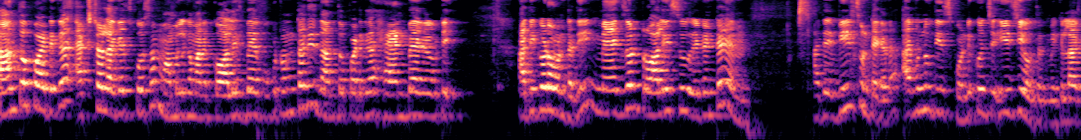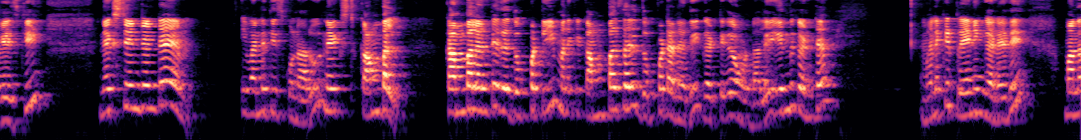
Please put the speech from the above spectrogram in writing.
దాంతోపాటుగా ఎక్స్ట్రా లగేజ్ కోసం మామూలుగా మన కాలేజ్ బ్యాగ్ ఒకటి ఉంటుంది దాంతోపాటుగా హ్యాండ్ బ్యాగ్ ఒకటి అది కూడా ఉంటుంది. మ్యాక్సిమం ట్రాలీస్ ఏంటంటే అదే వీల్స్ ఉంటాయి కదా అవి నువ్వు తీసుకోండి కొంచెం ఈజీ అవుతుంది మీకు లగేజ్కి నెక్స్ట్ ఏంటంటే ఇవన్నీ తీసుకున్నారు. నెక్స్ట్ కంబల్. కంబల్ అంటే ఇదే దుప్పటి. మనకి కంపల్సరీ దుప్పటి అనేది గట్టిగా ఉండాలి. ఎందుకంటే మనకి ట్రైనింగ్ అనేది మన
